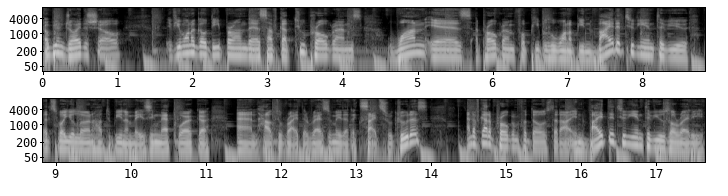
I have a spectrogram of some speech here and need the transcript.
Hope you enjoyed the show. If you want to go deeper on this, I've got two programs. One is a program for people who want to be invited to the interview. That's where you learn how to be an amazing networker and how to write a resume that excites recruiters. And I've got a program for those that are invited to the interviews already.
